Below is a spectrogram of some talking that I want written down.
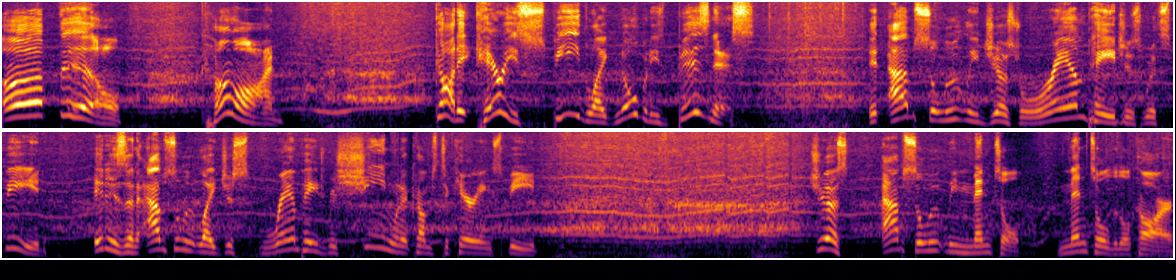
up the hill. Come on. God, it carries speed like nobody's business. It absolutely just rampages with speed. It is an absolute, like, just rampage machine when it comes to carrying speed. Just absolutely mental. Mental little car.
